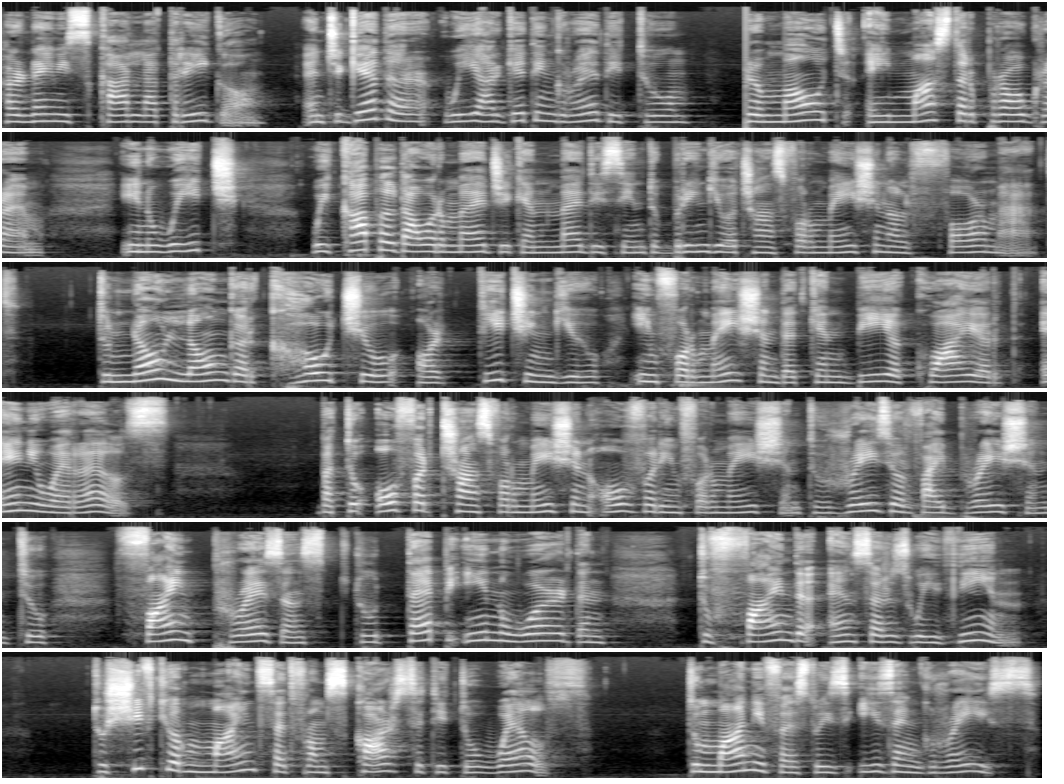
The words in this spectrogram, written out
Her name is Carla Trigo, and together we are getting ready to promote a master program in which we coupled our magic and medicine to bring you a transformational format to no longer coach you or teaching you information that can be acquired anywhere else, but to offer transformation over information, to raise your vibration, to find presence, to tap inward and to find the answers within, to shift your mindset from scarcity to wealth, to manifest with ease and grace,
